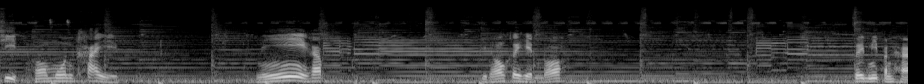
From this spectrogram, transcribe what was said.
ฉีดฮอร์โมนไข่นี่ครับพี่น้องเคยเห็นบ่เคยมีปัญหา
